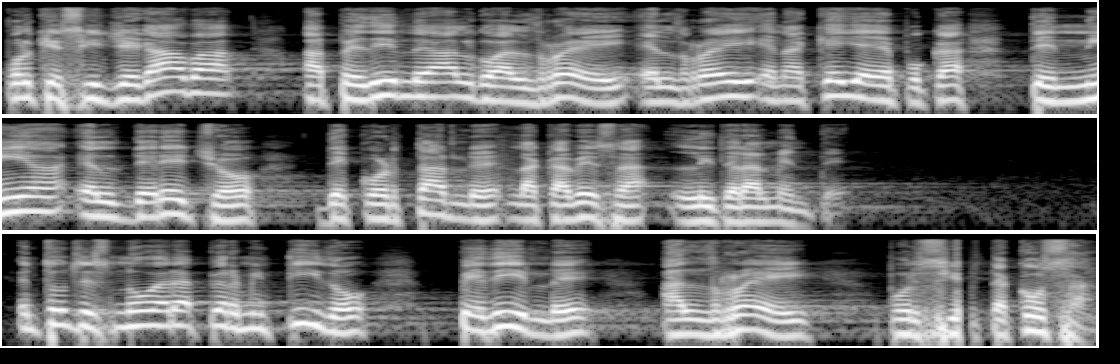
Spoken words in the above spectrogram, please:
Porque si llegaba a pedirle algo al rey, el rey en aquella época tenía el derecho de cortarle la cabeza literalmente. Entonces no era permitido pedirle al rey por cierta cosa.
